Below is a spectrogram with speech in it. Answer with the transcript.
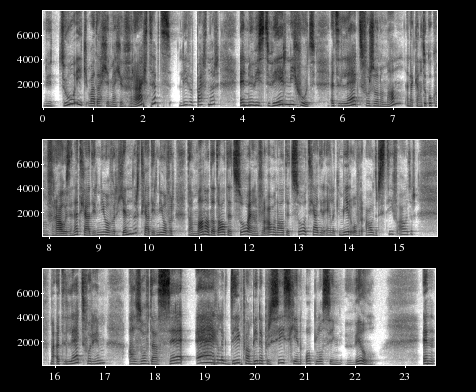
nu doe ik wat dat je me gevraagd hebt, lieve partner, en nu is het weer niet goed. Het lijkt voor zo'n man, en dat kan het ook een vrouw zijn, het gaat hier niet over gender, het gaat hier niet over dat mannen dat altijd zo en vrouwen altijd zo, het gaat hier eigenlijk meer over ouder, stiefouder. Maar het lijkt voor hem alsof dat zij eigenlijk diep van binnen precies geen oplossing wil. En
